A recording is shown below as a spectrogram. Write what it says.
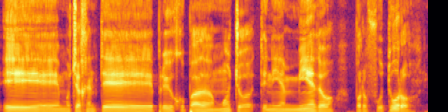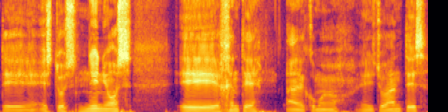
eh, mucha gente preocupada mucho, tenían miedo por el futuro de estos niños. Eh, gente, ah, como he dicho antes,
